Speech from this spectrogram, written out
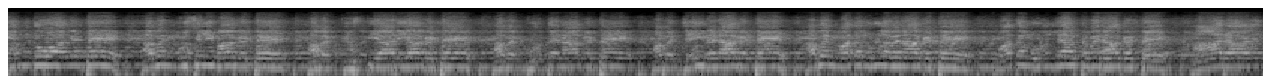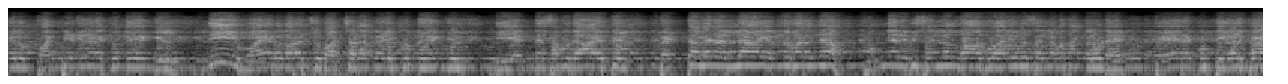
ഹിന്ദു ആകട്ടെ അവൻ മുസ്ലിം ആകട്ടെ അവൻ ക്രിസ്ത്യാനിയാകട്ടെ അവൻ ബുദ്ധനാകട്ടെ അവൻ ജൈനനാകട്ടെ അവൻ മതമുള്ളവനാകട്ടെ മതമില്ലാത്തവനാകട്ടെ ആരാണെങ്കിലും പട്ടിണി കിടക്കുന്നു എങ്കിൽ നീ വയറു നിറച്ചു ഭക്ഷണം കഴിക്കുന്നു എങ്കിൽ നീ എന്റെ സമുദായത്തിൽ പെട്ടവനല്ല എന്ന് പറഞ്ഞ പുണ്യ നബി സല്ലല്ലാഹു തങ്ങളുടെ പേരക്കുട്ടികൾക്ക്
